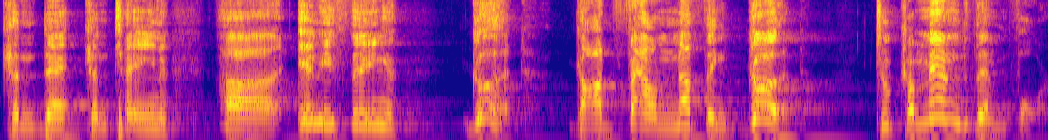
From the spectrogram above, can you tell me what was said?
contain uh, anything good. God found nothing good to commend them for.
